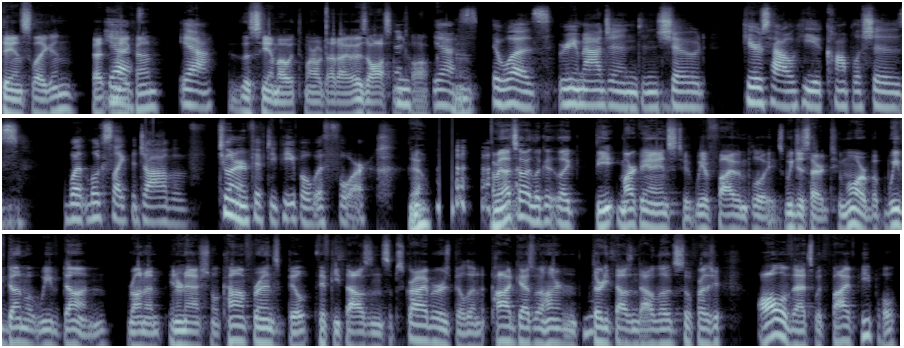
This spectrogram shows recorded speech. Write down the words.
Dan Slagen at yes. MAICON. Yeah. The CMO at tomorrow.io. It was awesome and, talk. Yes, it was reimagined and showed here's how he accomplishes what looks like the job of 250 people with four. Yeah. I mean, that's how I look at like the Marketing AI Institute. We have five employees. We just hired two more, but we've done what we've done run an international conference, built 50,000 subscribers, built a podcast with 130,000 mm-hmm. downloads so far this year. All of that's with five people.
